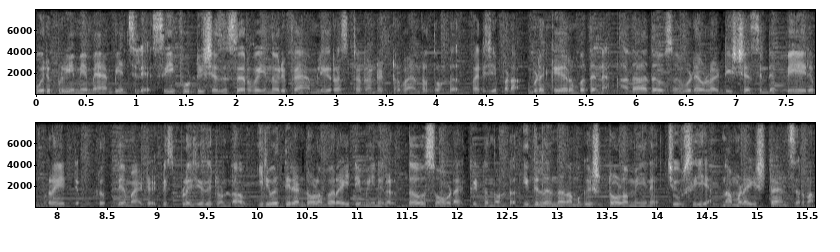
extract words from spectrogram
ഒരു പ്രീമിയം ആംബിയൻസിലെ സീ ഫുഡ് ഡിഷസ് സെർവ് ചെയ്യുന്ന ഒരു ഫാമിലി റെസ്റ്റോറന്റ് ട്രിവാൻഡ്രത്തുണ്ട്. പരിചയപ്പെടാം. ഇവിടെ കയറുമ്പോൾ തന്നെ അതാ ദിവസം ഇവിടെയുള്ള ഡിഷസിന്റെ പേരും റേറ്റും കൃത്യമായിട്ട് ഡിസ്പ്ലേ ചെയ്തിട്ടുണ്ടാവും. ഇരുപത്തിരണ്ടോളം വെറൈറ്റി മീനുകൾ ദിവസവും ഇവിടെ കിട്ടുന്നുണ്ട്. ഇതിൽ നിന്ന് നമുക്ക് ഇഷ്ടമുള്ള മീന് ചൂസ് ചെയ്യാം. നമ്മുടെ ഇഷ്ടാനുസരണം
